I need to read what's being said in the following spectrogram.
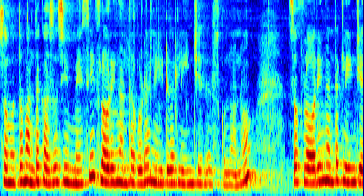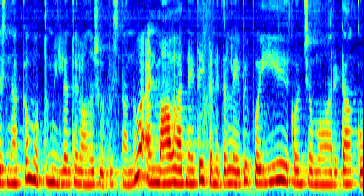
సో మొత్తం అంతా కసు చిమ్మేసి ఫ్లోరింగ్ అంతా కూడా నీట్గా క్లీన్ చేసేసుకున్నాను. సో ఫ్లోరింగ్ అంతా క్లీన్ చేసినాక మొత్తం ఇల్లంతా ఎలా ఉందో చూపిస్తాను. అండ్ మా వారిని అయితే ఇక్కడ నిద్ర లేపిపోయి కొంచెము అరిటాకు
